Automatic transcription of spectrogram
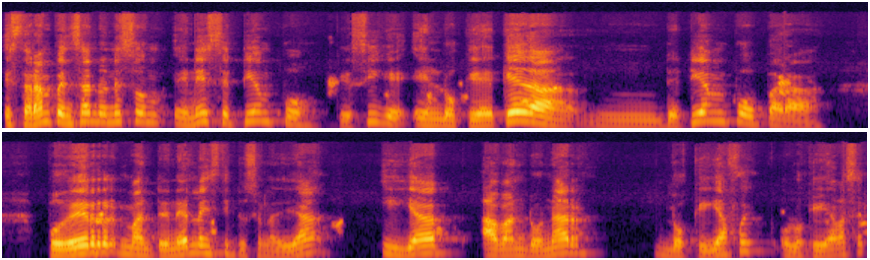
Estarán pensando en eso, en ese tiempo que sigue, en lo que queda mm, de tiempo para poder mantener la institucionalidad y ya abandonar lo que ya fue o lo que ya va a ser.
